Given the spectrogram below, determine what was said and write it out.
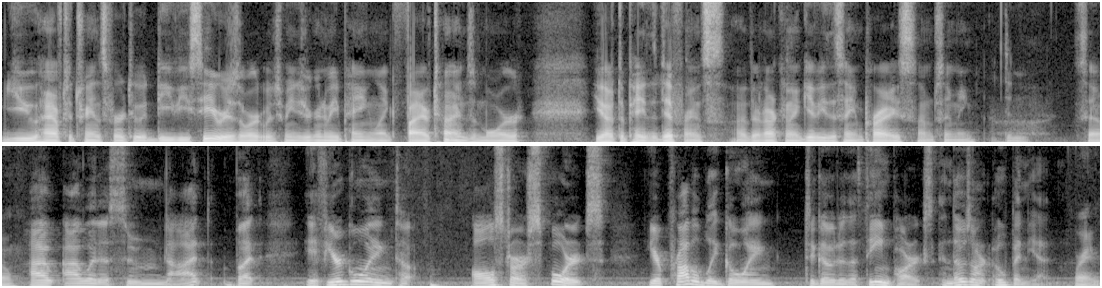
you have to transfer to a DVC resort, which means you're going to be paying like five times more. You have to pay the difference. Uh, they're not going to give you the same price, I'm assuming. didn't So I, I would assume not, but if you're going to All Star Sports, you're probably going to go to the theme parks, and those aren't open yet. right,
